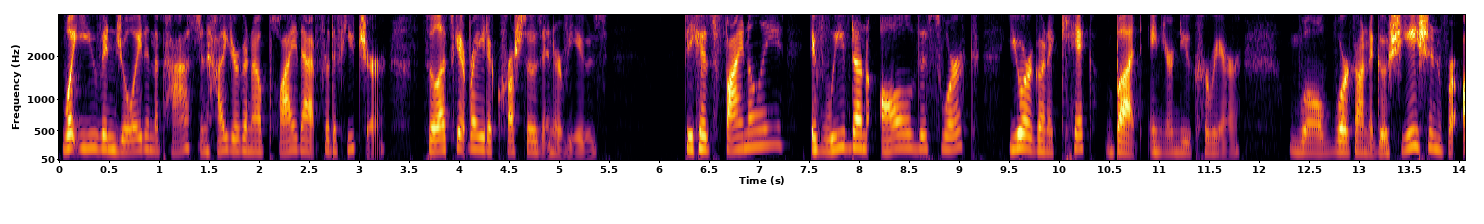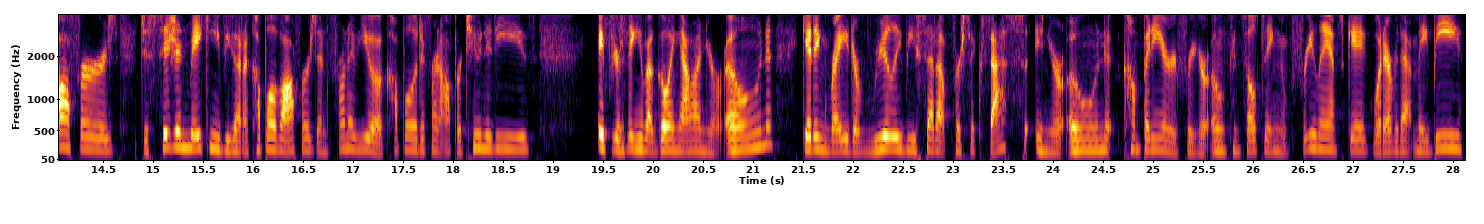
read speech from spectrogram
what you've enjoyed in the past, and how you're going to apply that for the future. So let's get ready to crush those interviews. Because finally, if we've done all this work, you are going to kick butt in your new career. We'll work on negotiation for offers, decision making if you got a couple of offers in front of you, a couple of different opportunities. If you're thinking about going out on your own, getting ready to really be set up for success in your own company or for your own consulting, freelance gig, whatever that may be,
